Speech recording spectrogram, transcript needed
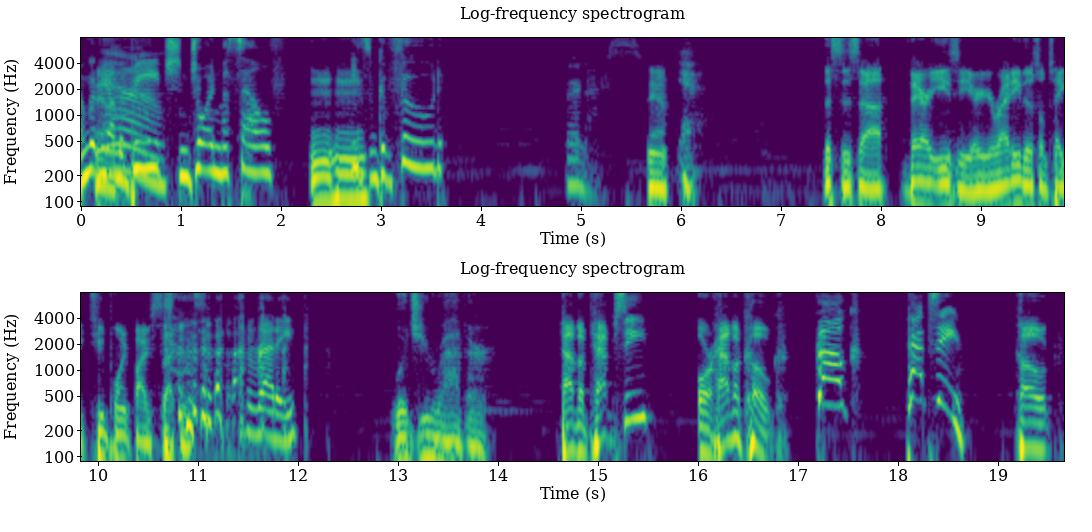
I'm going to Yeah. be on the beach, enjoying myself, Mhm. eat some good food. Very nice. Yeah. Yeah. This is uh very easy. Are you ready? This will take 2.5 seconds. Ready. Would you rather have a Pepsi or have a Coke? Coke. Pepsi. Coke.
